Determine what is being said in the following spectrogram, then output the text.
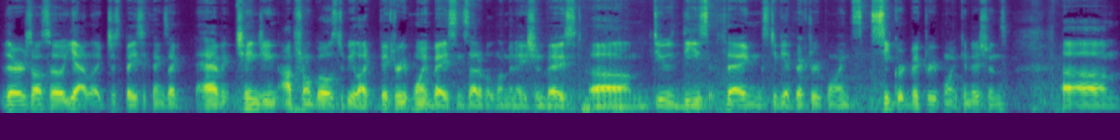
there's also yeah like just basic things like having changing optional goals to be like victory point based instead of elimination based um, do these things to get victory points secret victory point conditions um,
